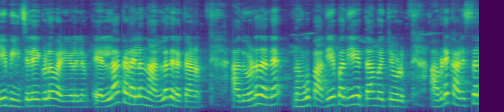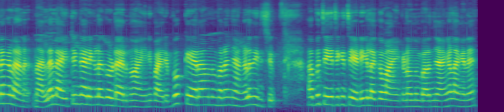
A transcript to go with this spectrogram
ഈ ബീച്ചിലേക്കുള്ള വഴികളിലും എല്ലാ കടയിലും നല്ല തിരക്കാണ്. അതുകൊണ്ട് തന്നെ നമുക്ക് പതിയെ പതിയെ എത്താൻ പറ്റുള്ളൂ. അവിടെ കളിസ്ഥലങ്ങളാണ്. നല്ല ലൈറ്റും കാര്യങ്ങളൊക്കെ ഉണ്ടായിരുന്നു. അതിന് വരുമ്പോൾ കയറാമെന്നും പറഞ്ഞ് ഞങ്ങൾ തിരിച്ചു. അപ്പോൾ ചേച്ചിക്ക് ചെടികളൊക്കെ വാങ്ങിക്കണമെന്നും പറഞ്ഞ് ഞങ്ങൾ അങ്ങനെ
